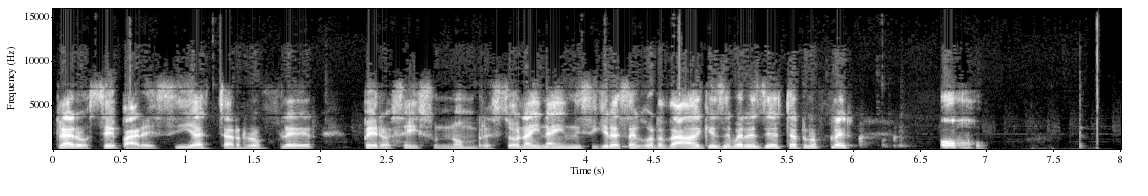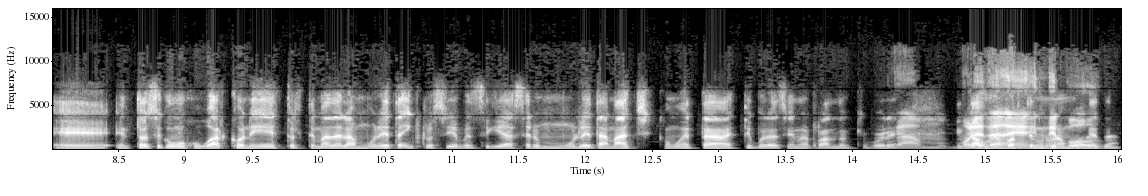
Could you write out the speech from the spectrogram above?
claro, se parecía a Charlotte Flair, pero se hizo un nombre sola y nadie ni siquiera se acordaba que se parecía a Charlotte Flair. Ojo. Eh, entonces, como jugar con esto, el tema de las muletas, incluso yo pensé que iba a ser un muleta match, como estas estipulaciones random que pone. Cada mu- que cada una muleta parte con una muleta.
